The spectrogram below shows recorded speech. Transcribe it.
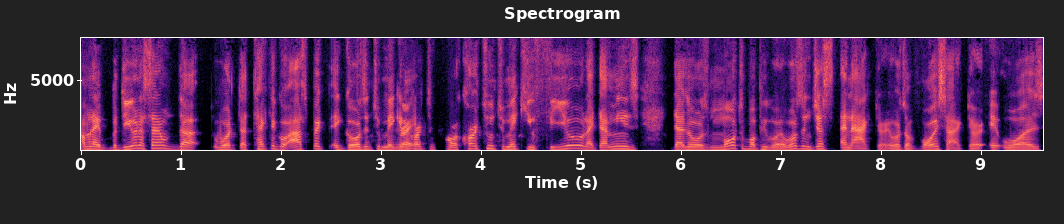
i'm like but do you understand the what the technical aspect it goes into making a cartoon for a cartoon to make you feel? Like that means that there was multiple people. It wasn't just an actor. It was a voice actor. It was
